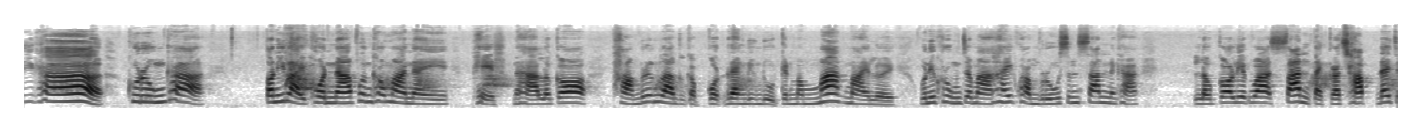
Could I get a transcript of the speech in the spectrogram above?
ดีค่ะ ครูรุ้งค่ะ ตอนนี้หลายคนนะเพิ่งเข้ามาในเพจนะคะแล้วก็ถามเรื่องราวเกี่ยวกับกฎแรงดึงดูดกันมามากมายเลย วันนี้ครูรุ้งจะมาให้ความรู้สั้นๆนะคะ แล้วก็เรียกว่าสั้นแต่กระชับได้ใจ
